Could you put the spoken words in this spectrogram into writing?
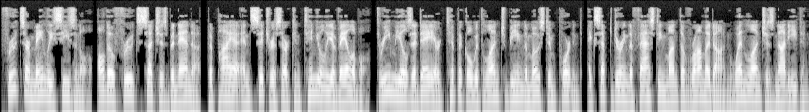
Fruits are mainly seasonal, although fruits such as banana, papaya and citrus are continually available. Three meals a day are typical with lunch being the most important, except during the fasting month of Ramadan when lunch is not eaten.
